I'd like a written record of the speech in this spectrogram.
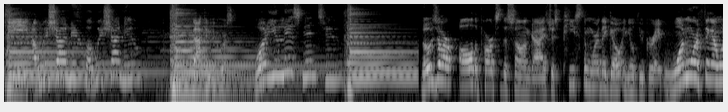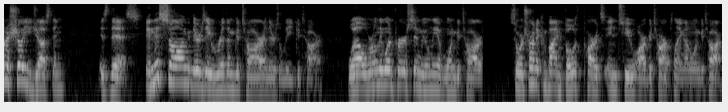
D. I wish I knew, I wish I knew. Back into the chorus. What are you listening to? Those are all the parts of the song, guys. Just piece them where they go and you'll do great. One more thing I want to show you, Justin, is this. In this song, there's a rhythm guitar and there's a lead guitar. Well, we're only one person, we only have one guitar. So we're trying to combine both parts into our guitar playing on one guitar.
